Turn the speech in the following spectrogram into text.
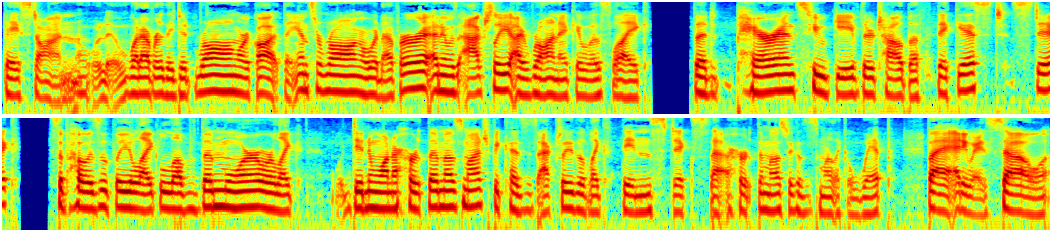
based on whatever they did wrong or got the answer wrong or whatever. And it was actually ironic. It was like the parents who gave their child the thickest stick supposedly like loved them more or like didn't want to hurt them as much because it's actually the like thin sticks that hurt the most because it's more like a whip. But anyways, so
